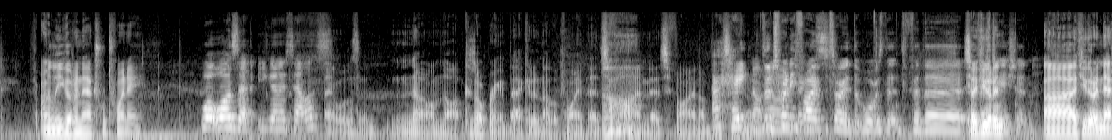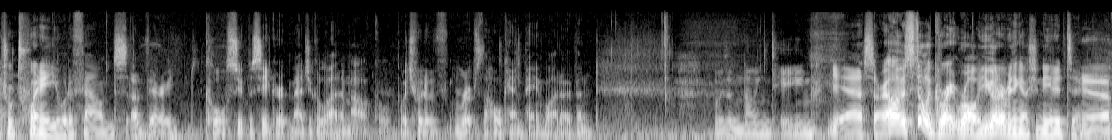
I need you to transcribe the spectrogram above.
if only you got a natural twenty. What was it? You gonna tell us? That was a, no, I'm not because I'll bring it back at another point. That's fine. That's fine. I've been I hate not The knowing twenty-five. things. Sorry, the, what was the for the So if you got investigation? a, uh, if you got a natural twenty, you would have found a very cool, super secret magical item. Oh, cool. Which would have ripped the whole campaign wide open. It was a 19. Yeah, sorry. Oh, it's still a great roll. You got everything else you needed to. Yeah.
